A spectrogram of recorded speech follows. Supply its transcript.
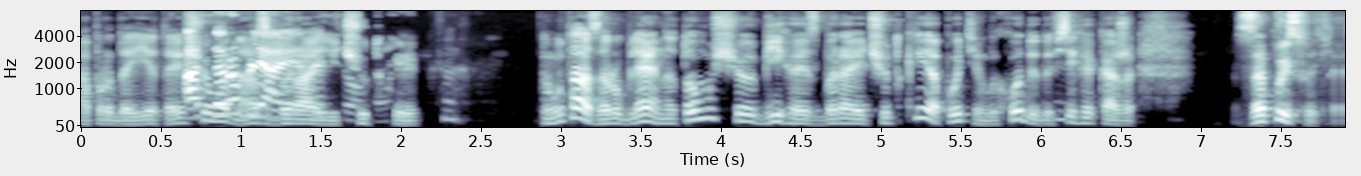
а продає те, А що вона збирає чутки. Ну та заробляє на тому, що бігає, збирає чутки, а потім виходить до всіх і каже: Записуйте,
